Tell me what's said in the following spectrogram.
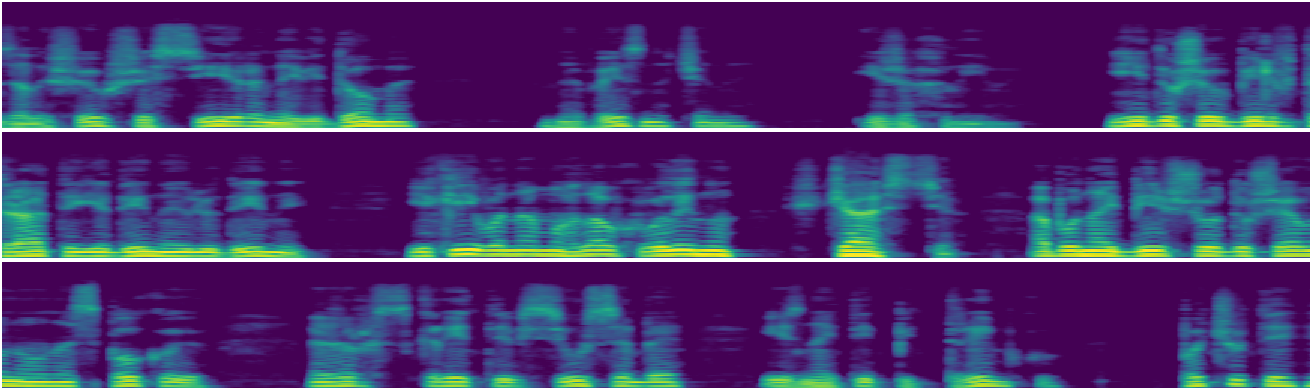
залишивши сіре, невідоме, невизначене і жахливе. Її душив біль втрати єдиної людини, якій вона могла в хвилину щастя або найбільшого душевного неспокою розкрити всю себе і знайти підтримку, почути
